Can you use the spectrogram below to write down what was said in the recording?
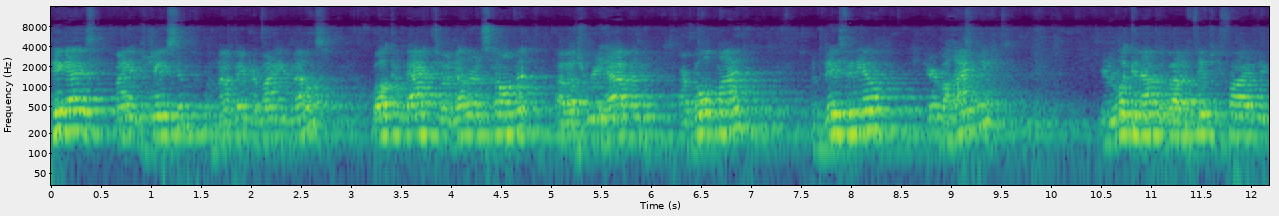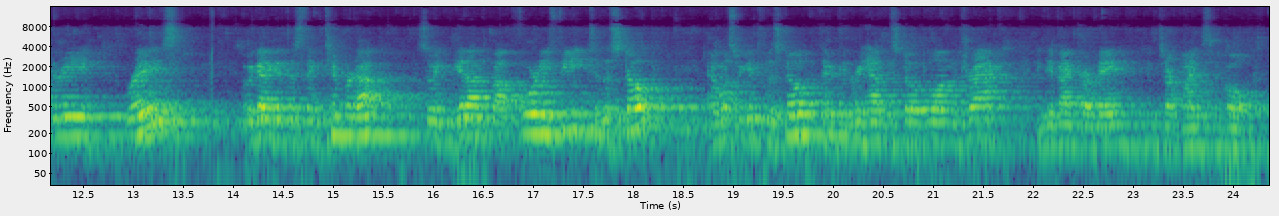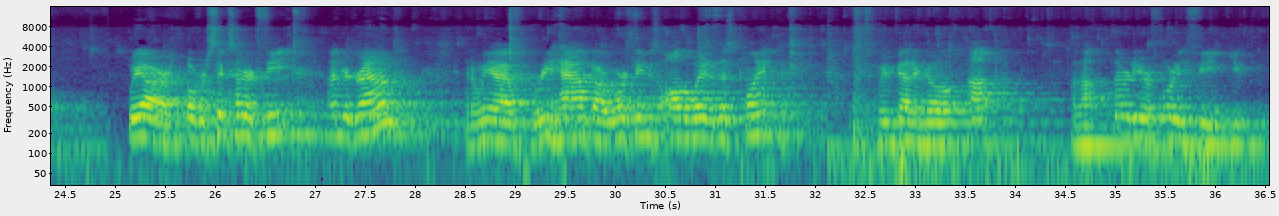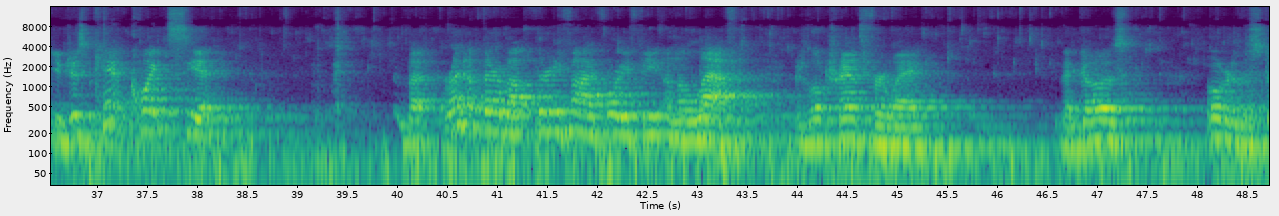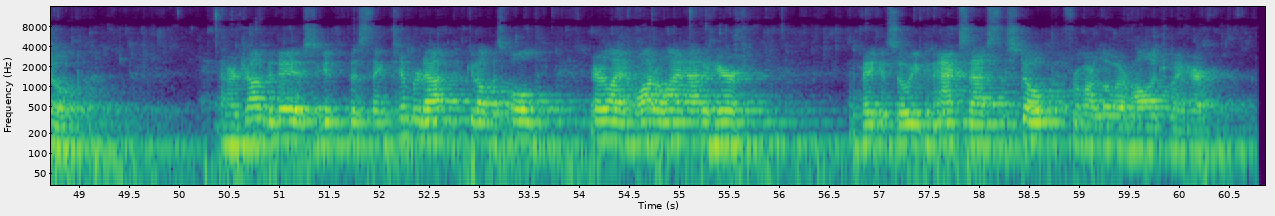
Hey guys, my name is Jason with Mount Baker Mining and Metals. Welcome back to another installment of us rehabbing our gold mine. In today's video, here behind me, you're looking up about a 55 degree raise. We got to get this thing timbered up so we can get up about 40 feet to the stope. And once we get to the stope, then we can rehab the stope along the track and get back to our vein and start mining some gold. We are over 600 feet underground and we have rehabbed our workings all the way to this point. We've got to go up about 30 or 40 feet. You, you just can't quite see it, but right up there about 35, 40 feet on the left, there's a little transfer way that goes over to the stope. And our job today is to get this thing timbered up, get all this old airline and water line out of here, and make it so we can access the stope from our lower haulage way here.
